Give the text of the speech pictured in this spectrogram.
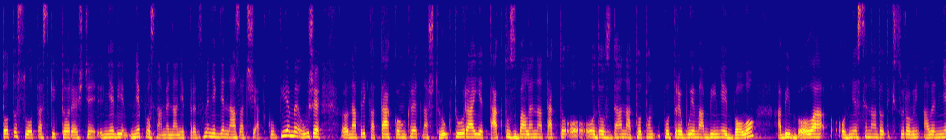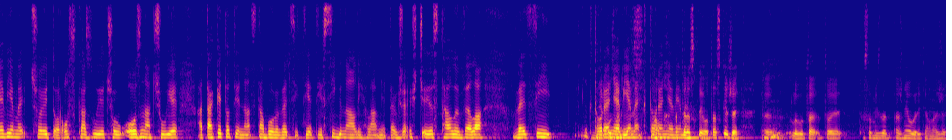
toto sú otázky, ktoré ešte nevie, nepoznáme na ne. Sme niekde na začiatku. Vieme už, že e, napríklad tá konkrétna štruktúra je takto zbalená, takto odovzdaná. Toto potrebujem, aby nej bolo, aby bola odnesená do tých surovín, ale nevieme, čo jej to rozkazuje, čo ju označuje a takéto tie nadstavbové veci, tie, tie signály hlavne. Takže ešte je stále veľa veci, ktoré Nepoznaný. nevieme. Ktoré no, nevieme. A teraz k tej otázke, že, mm-hmm. lebo to, to, je, to sa mi zdá až neuveriteľné, že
